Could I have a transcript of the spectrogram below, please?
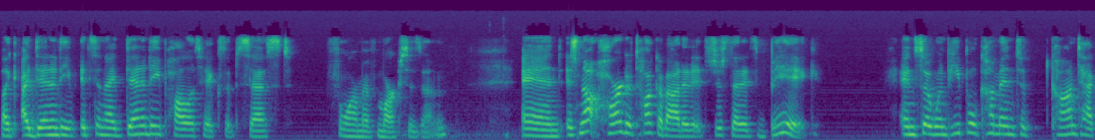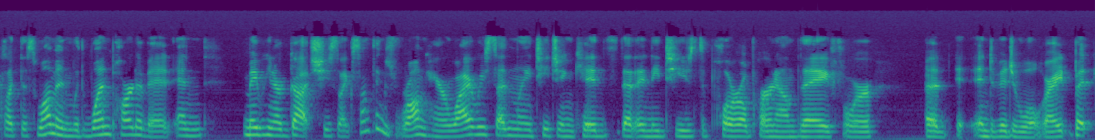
like identity it's an identity politics obsessed form of marxism. And it's not hard to talk about it it's just that it's big. And so when people come into contact like this woman with one part of it and maybe in her gut she's like something's wrong here. Why are we suddenly teaching kids that they need to use the plural pronoun they for an individual right? But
